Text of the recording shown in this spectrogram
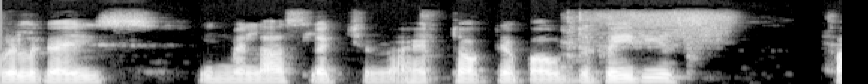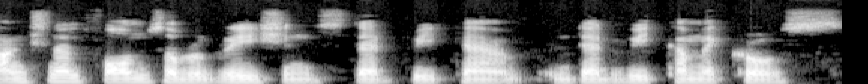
well guys in my last lecture I had talked about the various functional forms of regressions that we can that we come across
